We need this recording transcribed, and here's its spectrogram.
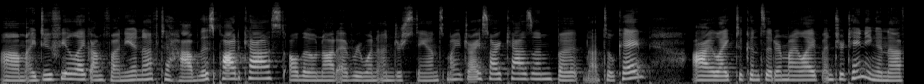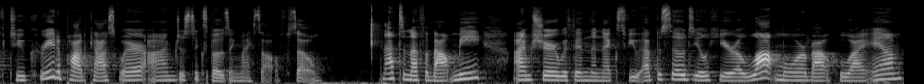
Um, I do feel like I'm funny enough to have this podcast, although not everyone understands my dry sarcasm, but that's okay. I like to consider my life entertaining enough to create a podcast where I'm just exposing myself. So, that's enough about me. I'm sure within the next few episodes, you'll hear a lot more about who I am.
